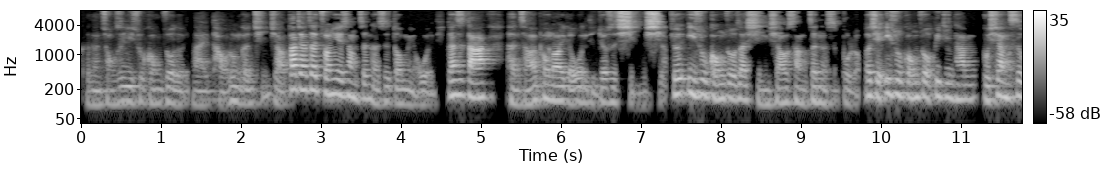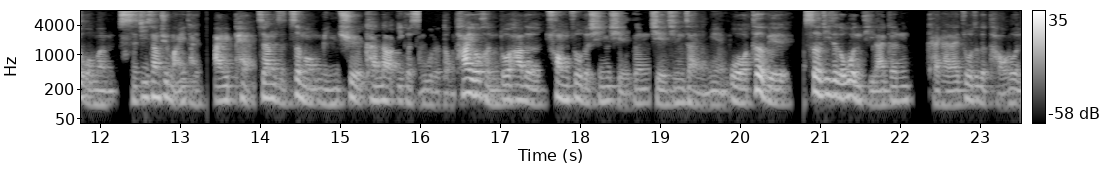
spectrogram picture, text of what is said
可能从事艺术工作的来讨论跟请教，大家在专业上真的是都没有问题，但是大家很常会碰到一个问题，就是行销，就是艺术工作在行销上真的是不容易。而且艺术工作毕竟它不像是我们实际上去买一台 iPad 这样子这么明确看到一个实物的东西，它有很多它的创作的心血跟结晶在里面。我特别设计这个问题来跟凯凯来做这个讨论，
